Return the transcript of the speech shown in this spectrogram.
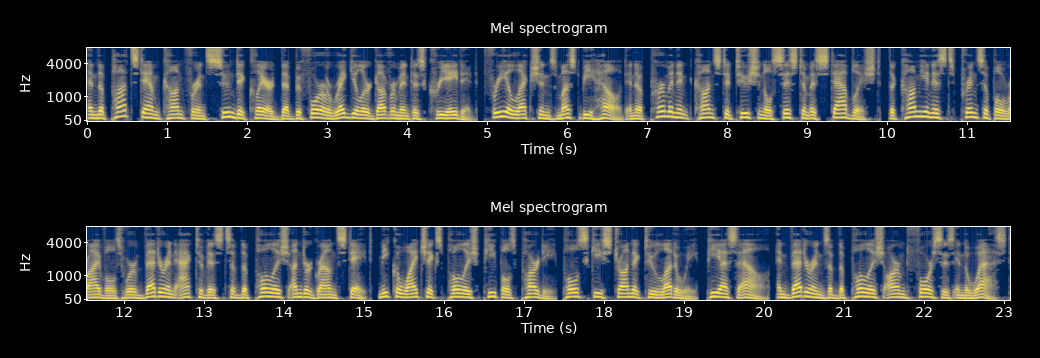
And the Potsdam Conference soon declared that before a regular government is created, free elections must be held and a permanent constitutional system established. The Communists' principal rivals were veteran activists of the Polish underground state, Mikołajczyk's Polish People's Party Polski Stronnictwo Ludowe, PSL, and veterans of the Polish armed forces in the West.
